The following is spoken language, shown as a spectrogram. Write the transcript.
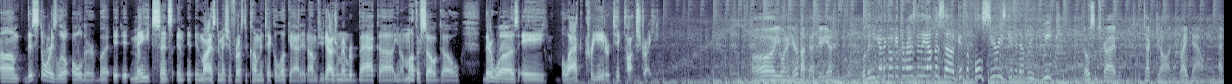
um, this story is a little older, but it, it made sense in, in, my estimation for us to come and take a look at it. Um, if you guys remember back, uh, you know, a month or so ago, there was a black creator TikTok strike. Oh, you want to hear about that, do you? Well, then you got to go get the rest of the episode. Get the full series. Get it every week. Go subscribe to the Tech Jawn right now at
